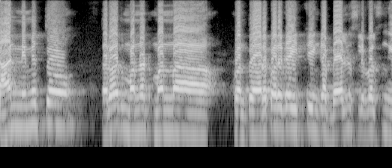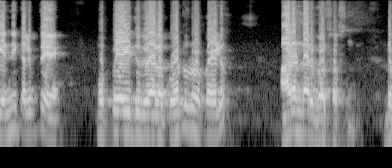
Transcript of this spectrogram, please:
దాని నిమిత్తం తర్వాత మొన్న మొన్న కొంత అరకొరగా ఇచ్చి ఇంకా బ్యాలెన్స్ ఇవ్వాల్సింది ఇవన్నీ కలిపితే ముప్పై ఐదు వేల కోట్ల రూపాయలు ఆర్ అండ్ ఆర్ ఇవ్వాల్సి వస్తుంది. అంటే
